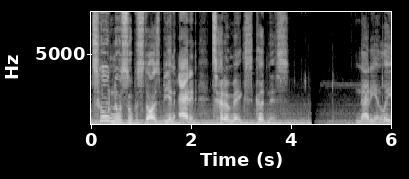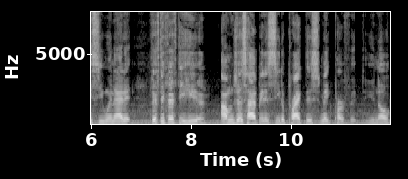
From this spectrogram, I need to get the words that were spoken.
two new superstars being added to the mix. Goodness. Natty and Lacey went at it 50 50 here. I'm just happy to see the practice make perfect, you know?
